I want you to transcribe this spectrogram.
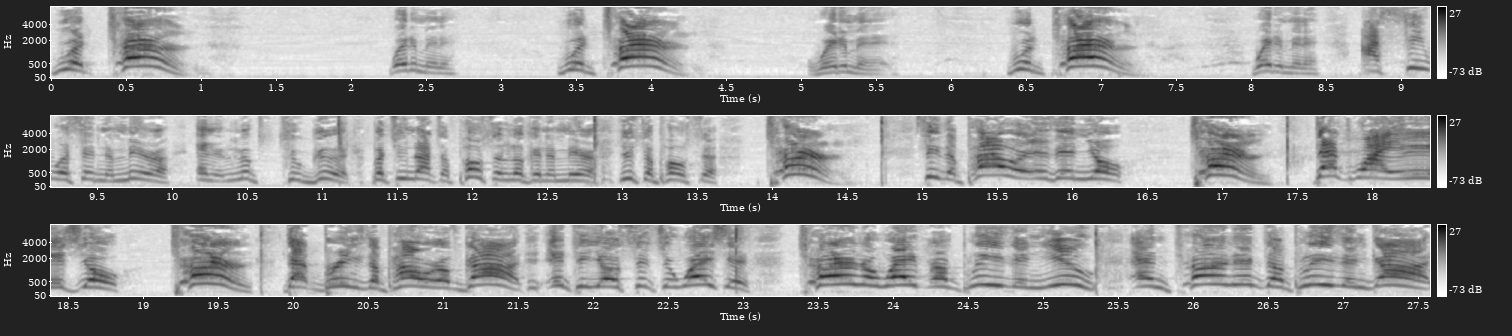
would turn, wait a minute, would turn, wait a minute, would turn, wait a minute, I see what's in the mirror and it looks too good. But you're not supposed to look in the mirror. You're supposed to turn. See, the power is in your turn. That's why it is your turn that brings the power of God into your situation. Turn away from pleasing you and turn into pleasing God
